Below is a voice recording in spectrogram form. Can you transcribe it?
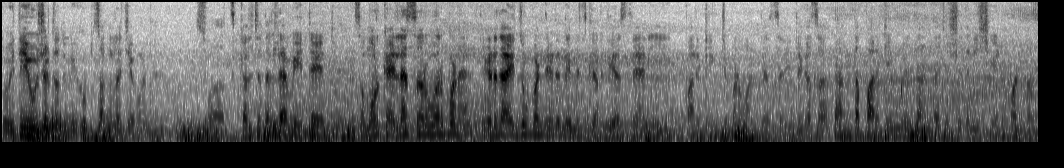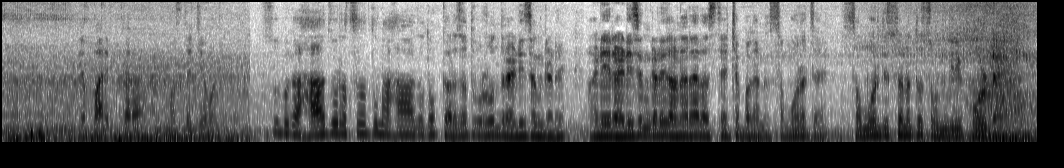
तो इथे येऊ शकता तुम्ही खूप चांगलं जेवण आहे. सो आजकालच्या तरी आम्ही इथे येतो. समोर कैलास सरोवर पण आहे. तिकडे जायचो पण तिकडे नेहमीच गर्दी असते आणि पार्किंगची पण वांदे असते. इथे कसं शांत पार्किंग मिळतं आणि त्याच्याशी त्यांनी शेड पण लावतो. तिथे पार्क करा आणि मस्त जेवण. सो बघा हा जो रस्ता जातो ना हा जातो कर्जतवरून रॅडिसनकडे आणि रॅडिसनकडे जाणाऱ्या रस्त्याच्या बघा ना समोरच आहे. समोर दिसतो ना तो सोनगिरी फोर्ट आहे.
